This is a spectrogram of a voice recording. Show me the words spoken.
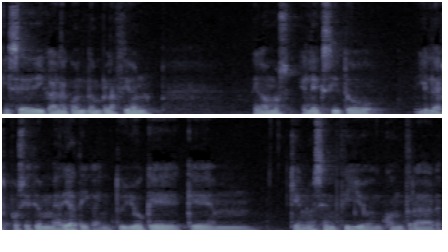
y se dedica a la contemplación? digamos, el éxito y la exposición mediática. Intuyo que, que, mm, que no es sencillo encontrar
